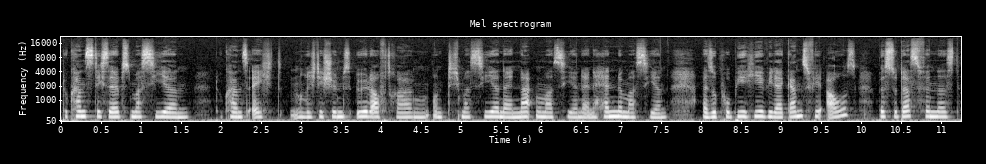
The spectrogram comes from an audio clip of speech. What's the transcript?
Du kannst dich selbst massieren. Du kannst echt ein richtig schönes Öl auftragen und dich massieren, deinen Nacken massieren, deine Hände massieren. Also probier hier wieder ganz viel aus, bis du das findest,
